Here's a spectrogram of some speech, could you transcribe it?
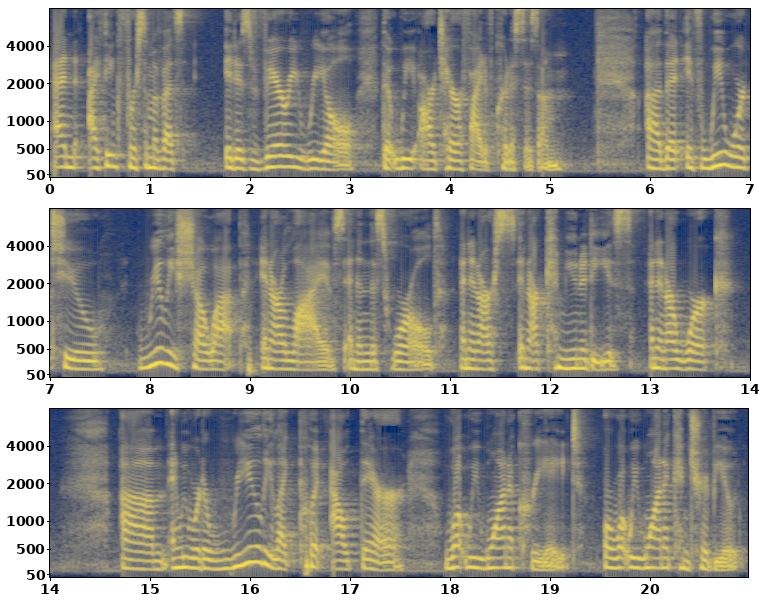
And I think for some of us, it is very real that we are terrified of criticism. Uh, that if we were to really show up in our lives and in this world and in our in our communities and in our work um, and we were to really like put out there what we want to create or what we want to contribute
